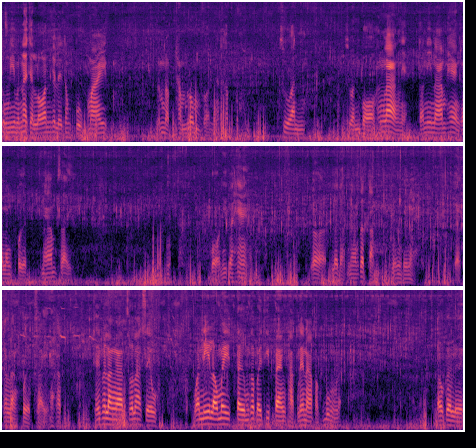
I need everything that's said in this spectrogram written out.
ตรงนี้มันน่าจะร้อนก็เลยต้องปลูกไม้สำหรับทำร่มก่อนนะครับ ส่วนส่วนบ่อข้างล่างเนี่ย ตอนนี้น้ำแห้งกำลังเปิดน้ำใส่บ่อนี้ก็แห้ง ก็ระดับน้ำก็ต่ำลงไปหน่อย แต่กำลังเปิดใส่นะครับ ใช้พลังงานโซลาเซลล์ วันนี้เราไม่เติมเข้าไปที่แปลงผักและนาผักบุ้งแล้วเราก็เลย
